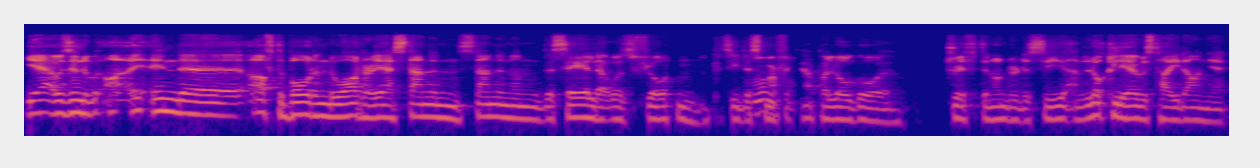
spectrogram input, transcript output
Yeah, I was in the uh, in the off the boat in the water. Yeah, standing standing on the sail that was floating. I could see the oh. Smurfit Kappa logo drifting under the sea, and luckily I was tied on. Yeah,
